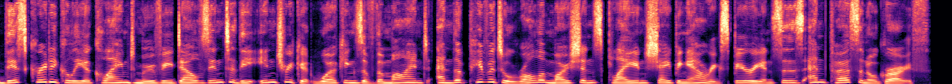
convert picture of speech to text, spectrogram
This critically acclaimed movie delves into the intricate workings of the mind and the pivotal role emotions play in shaping our experiences and personal growth.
